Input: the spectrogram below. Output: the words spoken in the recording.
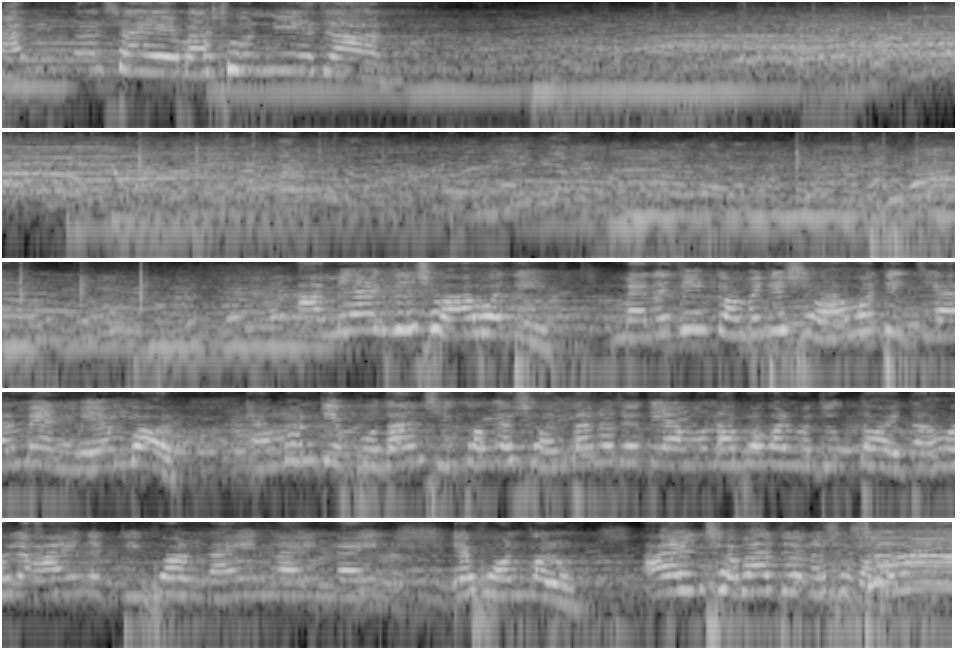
হাবিলদার সাহেব, আসুন নিয়ে যান। আমি একজন সভাপতি, ম্যানেজিং কমিটির সভাপতি, চেয়ারম্যান, মেম্বার, এমনকি প্রধান শিক্ষকের সন্তানও যদি এমন অপকর্মে যুক্ত হয়, তাহলে আইনের ট্রিপল নাইন নাইন নাইন এ ফোন করুন। আইন সবার জন্য সমান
